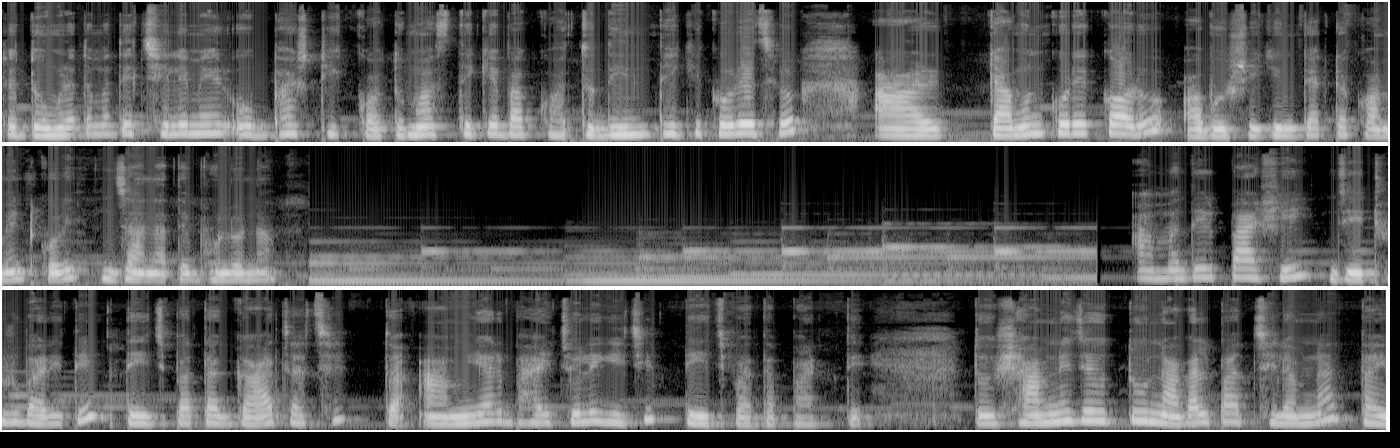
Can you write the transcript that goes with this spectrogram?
তো তোমরা তোমাদের ছেলে মেয়ের অভ্যাস ঠিক কত মাস থেকে বা কত দিন থেকে করেছ, আর কেমন করে করো, অবশ্যই কিন্তু একটা কমেন্ট করে জানাতে ভুলো না। আমাদের পাশেই জেঠুর বাড়িতে তেজপাতা গাছ আছে, তো আমি আর ভাই চলে গেছি তেজপাতা পাড়তে। তো সামনে যেহেতু নাগাল পাচ্ছিলাম না, তাই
